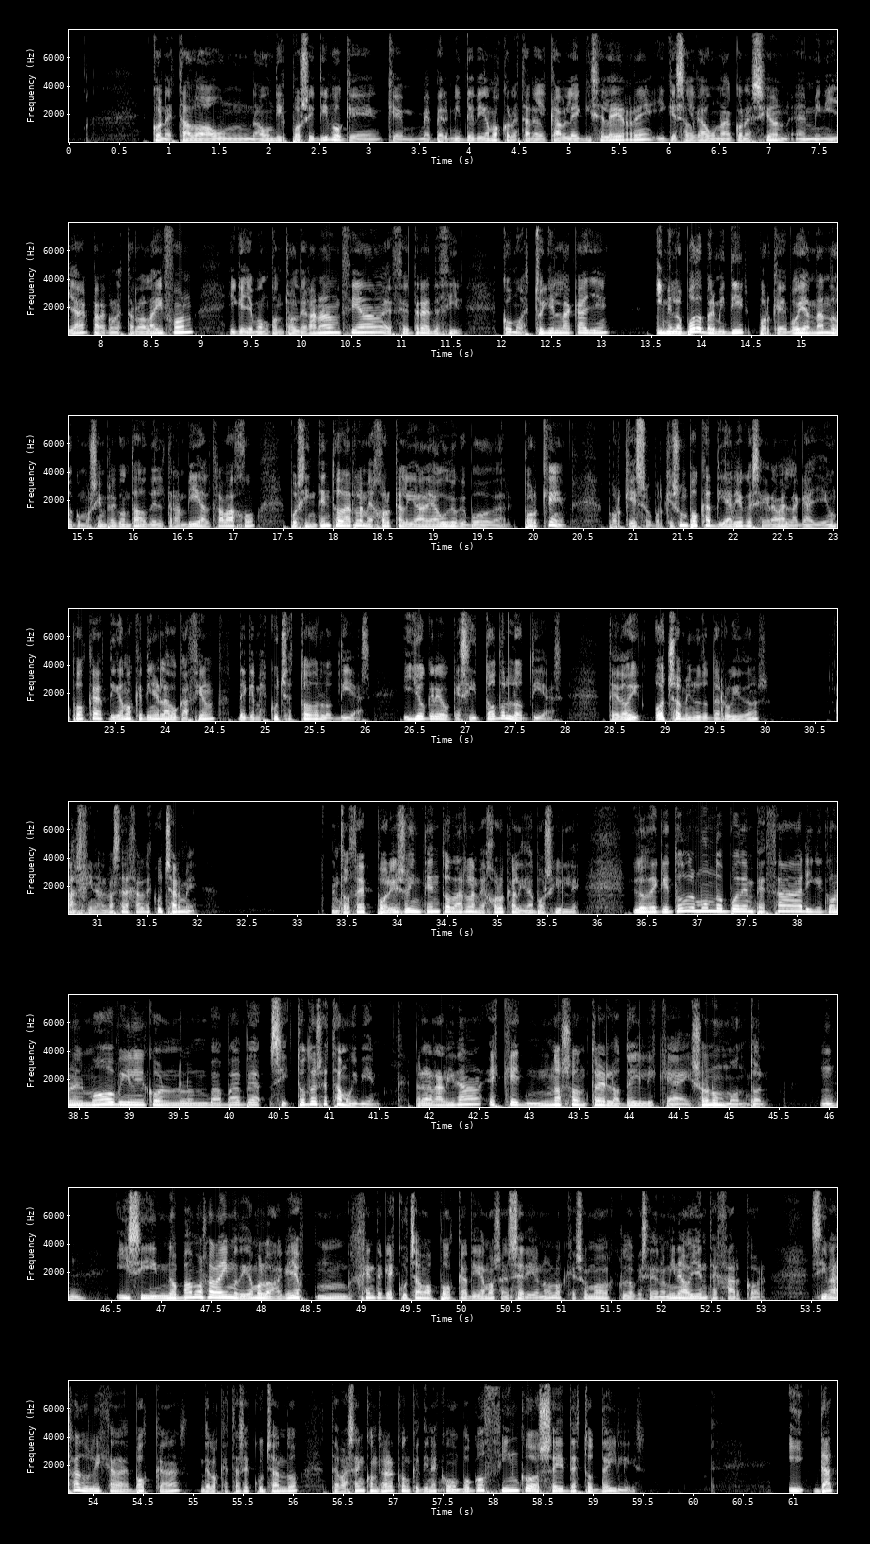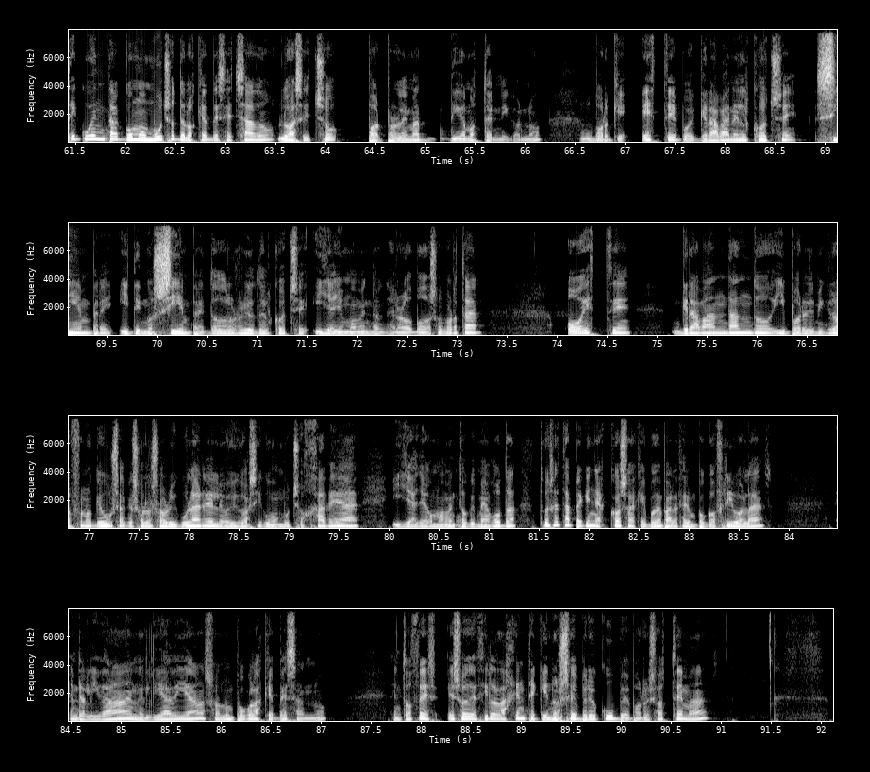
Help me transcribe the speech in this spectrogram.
conectado a un, a un dispositivo que, que me permite, digamos, conectar el cable XLR y que salga una conexión en mini jack para conectarlo al iPhone y que lleva un control de ganancia, etcétera. Es decir, como estoy en la calle y me lo puedo permitir porque voy andando, como siempre he contado, del tranvía al trabajo, pues intento dar la mejor calidad de audio que puedo dar. ¿Por qué? Porque eso, porque es un podcast diario que se graba en la calle, un podcast digamos que tiene la vocación de que me escuches todos los días. Y yo creo que si todos los días te doy 8 minutos de ruidos, al final vas a dejar de escucharme. Entonces, por eso intento dar la mejor calidad posible. Lo de que todo el mundo puede empezar y que con el móvil, con... Sí, todo eso está muy bien. Pero la realidad es que no son tres los dailies que hay, son un montón. Y si nos vamos ahora mismo, digamos, aquellos mm, gente que escuchamos podcast, digamos, en serio, ¿no? Los que somos lo que se denomina oyentes hardcore. Si vas a tu lista de podcast, de los que estás escuchando, te vas a encontrar con que tienes como poco cinco o seis de estos dailies. Y date cuenta cómo muchos de los que has desechado lo has hecho por problemas, digamos, técnicos, ¿no? Porque este, pues, graba en el coche siempre y tengo siempre todos los ruidos del coche y ya hay un momento en que no lo puedo soportar. O este graba andando y por el micrófono que usa, que son los auriculares, le oigo así como mucho jadear y ya llega un momento que me agota. Todas estas pequeñas cosas que pueden parecer un poco frívolas, en realidad en el día a día son un poco las que pesan, ¿no? Entonces, eso de decir a la gente que no se preocupe por esos temas,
